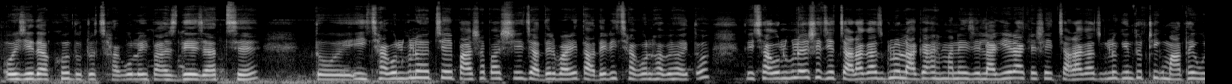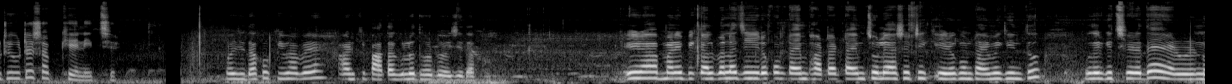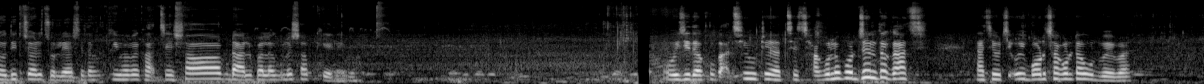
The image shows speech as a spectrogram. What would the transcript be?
ওই যে দেখো, দুটো ছাগল ওই পাশ দিয়ে যাচ্ছে। তো এই ছাগলগুলো হচ্ছে এই পাশাপাশি যাদের বাড়ি, তাদেরই ছাগল হবে হয়তো। তো এই ছাগলগুলো এসে যে চারা গাছগুলো লাগা মানে যে লাগিয়ে রাখে, সেই চারা গাছগুলো কিন্তু ঠিক মাথায় উঠে উঠে সব খেয়ে নিচ্ছে। ওই যে দেখো কীভাবে আর কি পাতাগুলো ধরবে, ওই যে দেখো। এরা মানে বিকালবেলা যে এরকম টাইম ভাটার টাইম চলে আসে, ঠিক এরকম টাইমে কিন্তু ওদেরকে ছেড়ে দেয় আর ওরা নদীর চরে চলে আসে। দেখো কীভাবে খাচ্ছে, সব ডালপালাগুলো সব খেয়ে নেবে। ওই যে দেখো গাছে উঠে যাচ্ছে, ছাগলও পর্যন্ত গাছ, গাছে উঠছে। ওই বড় ছাগলটা উঠবে এবার।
